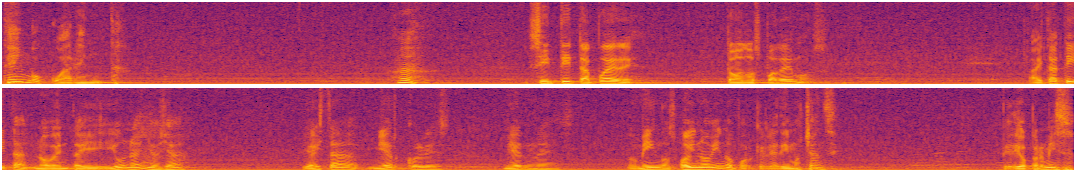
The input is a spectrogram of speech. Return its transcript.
Tengo 40. Ah, si Tita puede, todos podemos. Ahí está Tita, 91 años ya. Y ahí está miércoles, viernes, domingos. Hoy no vino porque le dimos chance. Pidió permiso.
